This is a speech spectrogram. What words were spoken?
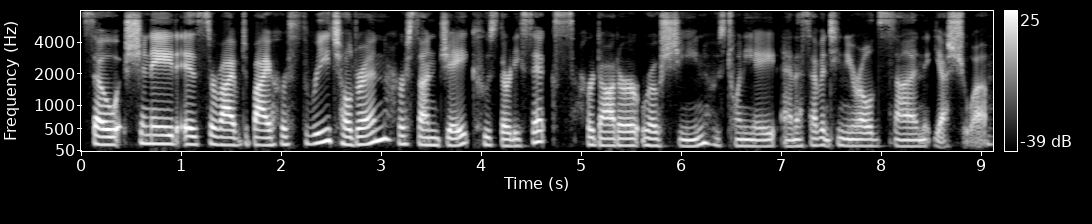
So Sinead is survived by her three children her son Jake, who's 36, her daughter Roisin, who's 28, and a 17 year old son, Yeshua.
